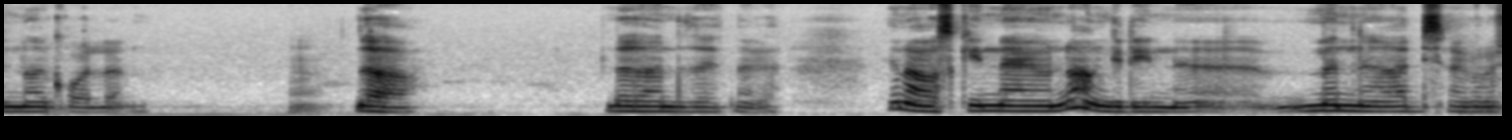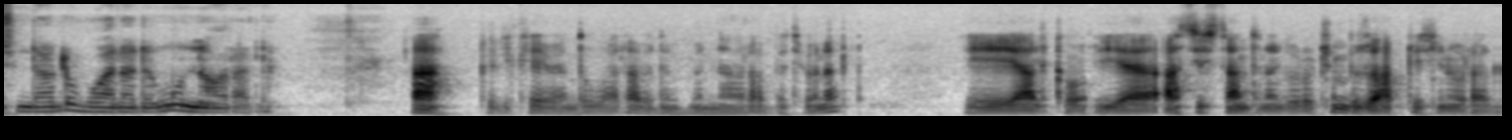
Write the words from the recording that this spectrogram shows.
እናውቀዋለን። እንደዛ እንደዛ አይነት ነገር። ግን አዎ እስኪ እናየውና እንግዲህ ምን አዲስ ነገሮች እንዳሉ በኋላ ደግሞ እናወራለን። እንግዲህ ከ event ኡ በኋላ በደንብ የምናወራበት ይሆናል ይሄ ያልከው የ Assistant ነገሮችን ብዙ update ይኖራሉ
